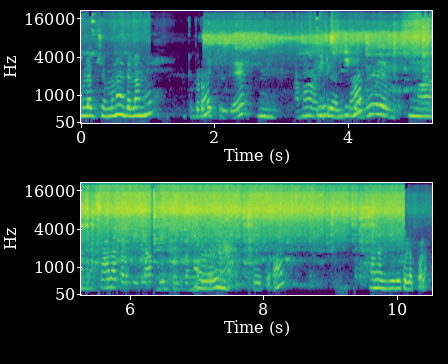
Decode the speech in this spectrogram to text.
குலாப் ஜாமுன் அதெல்லாமே அதுக்கப்புறம் வீட்டுக்கு வந்துட்டோம் அவ்வளோ போகிறோம் வாங்க அந்த வீடுக்குள்ளே போகலாம்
